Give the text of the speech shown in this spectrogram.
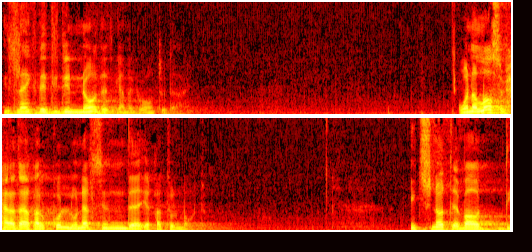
it's like they didn't know they're gonna go on to die. When Allah subhanahu wa ta'ala قال كل نفس ذائقة الموت It's not about the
